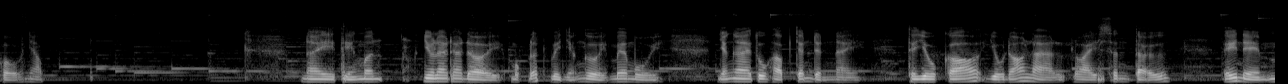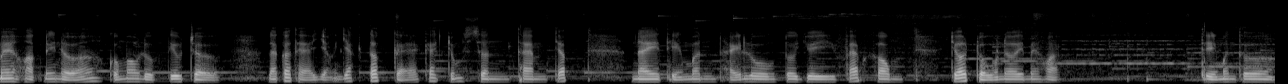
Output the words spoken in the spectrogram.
khổ nhọc. Này thiện minh, Như Lai ra đời mục đích vì những người mê muội những ai tu học chánh định này, thì dù có, dù đó là loài sinh tử, ý niệm mê hoặc đi nữa cũng mau được tiêu trừ, là có thể dẫn dắt tất cả các chúng sinh tham chấp. Này thiện minh, hãy luôn tư duy pháp không, chớ trụ nơi mê hoặc. Thiện minh thưa,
